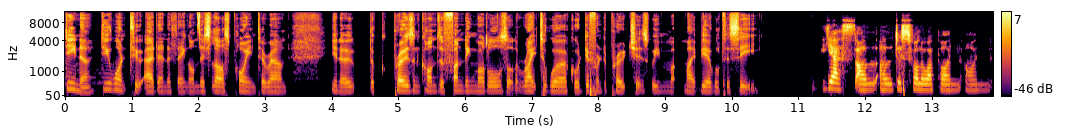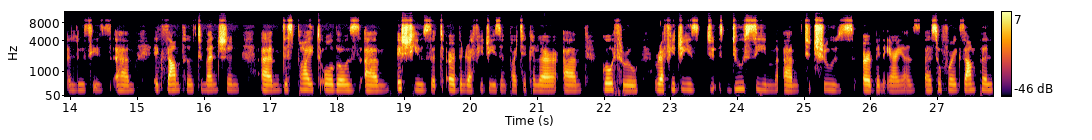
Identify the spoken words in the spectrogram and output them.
Dina, do you want to add anything on this last point around you know the pros and cons of funding models or the right to work or different approaches we m- might be able to see Yes, I'll I'll just follow up on on Lucy's um, example to mention, um, despite all those um, issues that urban refugees in particular um, go through, refugees do, do seem um, to choose urban areas. Uh, so, for example,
